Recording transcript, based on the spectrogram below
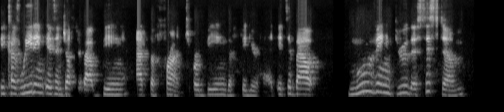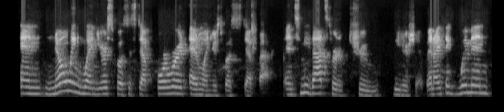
because leading isn't just about being at the front or being the figurehead. It's about moving through the system and knowing when you're supposed to step forward and when you're supposed to step back. And to me, that's sort of true leadership. And I think women,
